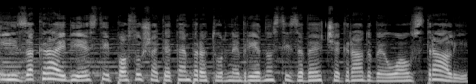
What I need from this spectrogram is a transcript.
I za kraj vijesti poslušajte temperaturne vrijednosti za veće gradove u Australiji.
